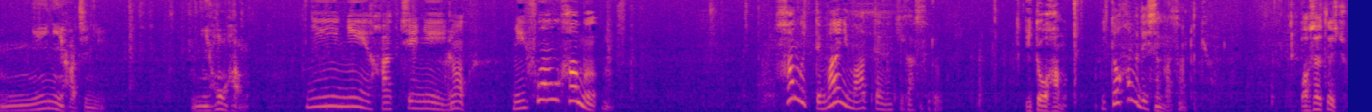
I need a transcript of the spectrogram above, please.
2282日本ハム2282の日本ハムハムって前にもあったような気がする伊藤ハム。伊藤ハムでしたか、その時は。忘れてるでしょ？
